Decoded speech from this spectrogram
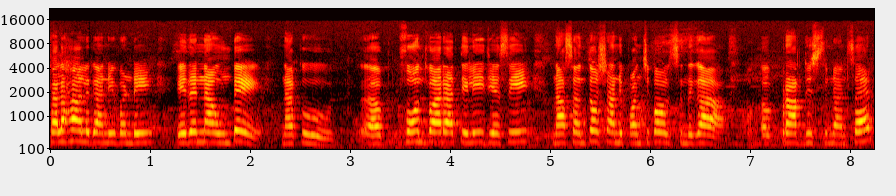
సలహాలు కానివ్వండి ఏదైనా ఉంటే నాకు ఫోన్ ద్వారా తెలియజేసి నా సంతోషాన్ని పంచుకోవాల్సిందిగా ప్రార్థిస్తున్నాను సార్.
